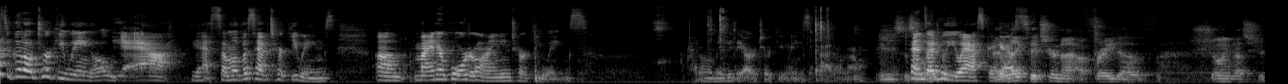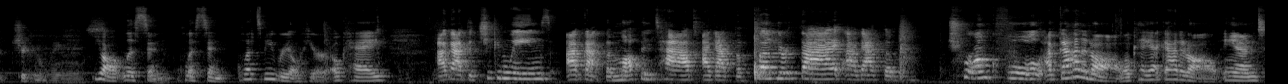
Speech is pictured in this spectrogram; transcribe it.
it's a good old turkey wing. Oh yeah, yeah. Some of us have turkey wings. Um, mine are borderline turkey wings. I don't know. Maybe they are turkey wings. I don't know. And this is- Depends on who you ask, I I guess. I like that you're not afraid of showing us your chicken wings. Y'all, listen, listen. Let's be real here, okay? I got the chicken wings. I got the muffin top. I got the thunder thigh. I got the trunk full. I've got it all, okay? I got it all, and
